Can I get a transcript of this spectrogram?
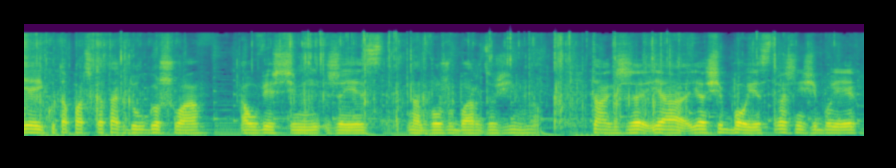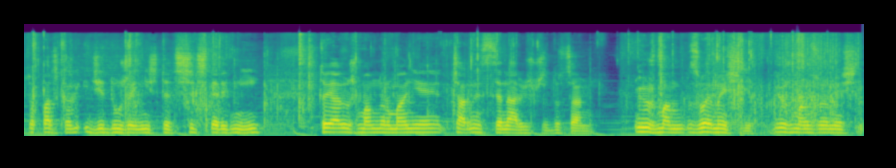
Jejku, ta paczka tak długo szła, a uwierzcie mi, że jest na dworzu bardzo zimno. Także ja, ja się boję, strasznie się boję. Jak ta paczka idzie dłużej niż te 3-4 dni, to ja już mam normalnie czarny scenariusz przed oczami. Już mam złe myśli, już mam złe myśli.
